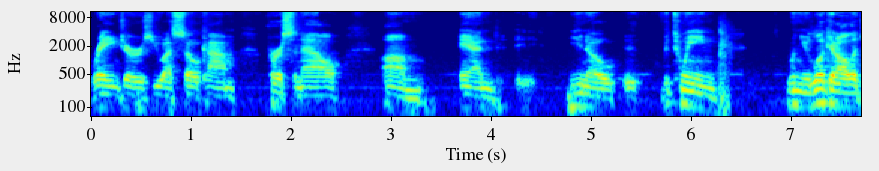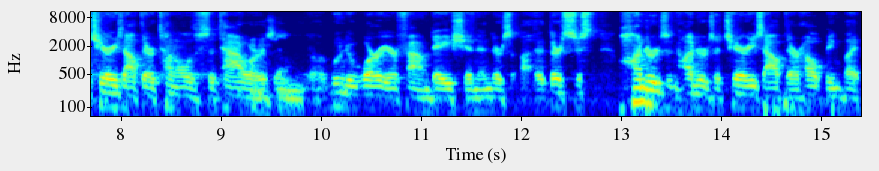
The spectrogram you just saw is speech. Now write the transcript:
Rangers, U.S. SOCOM personnel. Um, and, you know, between when you look at all the charities out there, Tunnels to Towers and uh, Wounded Warrior Foundation, and there's uh, there's just hundreds and hundreds of charities out there helping, but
